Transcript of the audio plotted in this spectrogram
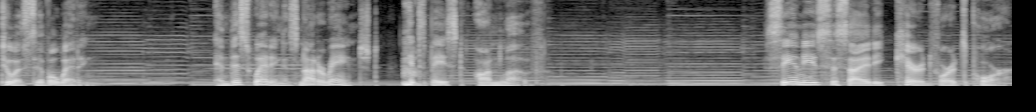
to a civil wedding. And this wedding is not arranged, it's based on love. Sienese society cared for its poor.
